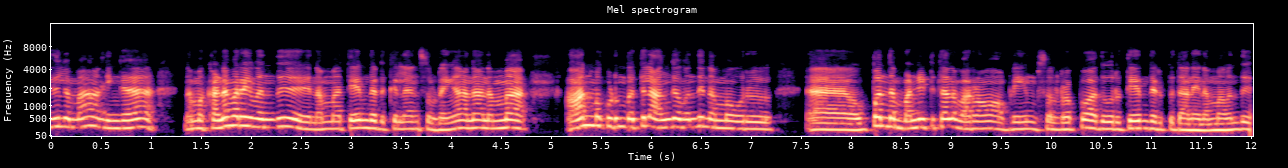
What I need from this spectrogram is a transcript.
இதுலமா நீங்க நம்ம கணவரை வந்து நம்ம தேர்ந்தெடுக்கலன்னு சொல்றீங்க. ஆனா நம்ம ஆன்ம குடும்பத்துல அங்க வந்து நம்ம ஒரு ஆஹ் ஒப்பந்தம் பண்ணிட்டு தானே வரோம் அப்படின்னு சொல்றப்போ அது ஒரு தேர்ந்தெடுப்பு தானே. நம்ம வந்து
